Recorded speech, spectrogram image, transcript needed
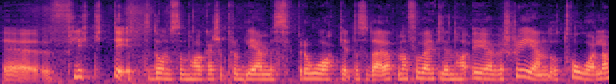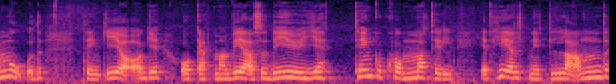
eh, flyktigt, de som har kanske problem med språket och sådär, att man får verkligen ha överseende och tålamod, tänker jag. Och att man vet, alltså det är ju jätte, tänk att komma till ett helt nytt land,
